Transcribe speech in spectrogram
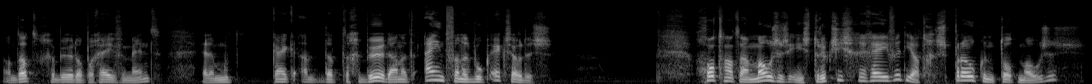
Want dat gebeurde op een gegeven moment. En dan moet, kijk, dat gebeurde aan het eind van het boek Exodus. God had aan Mozes instructies gegeven, die had gesproken tot Mozes.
